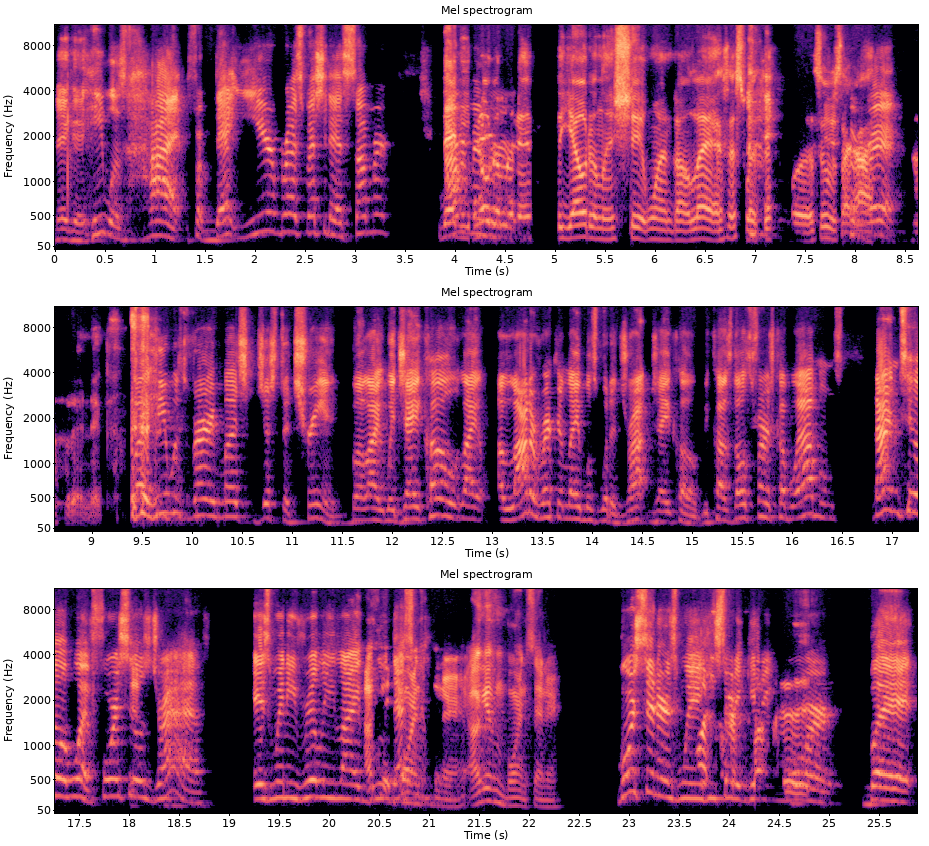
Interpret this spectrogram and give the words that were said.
nigga, he was hot from that year, bro. Especially that summer. That I remember, the yodeling shit wasn't gonna last. That's what that was. It was like ah, I for that nigga. but he was very much just a trend. But like with J. Cole, like a lot of record labels would have dropped J. Cole because those first couple albums, not until what Forest Hills Drive is when he really like I'll give Born Sinner. I'll give him Born Sinner. Born Sinner is when he started getting more but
